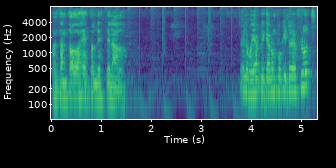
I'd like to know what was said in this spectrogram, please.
Faltan todos estos de este lado. Entonces le voy a aplicar un poquito de flux.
